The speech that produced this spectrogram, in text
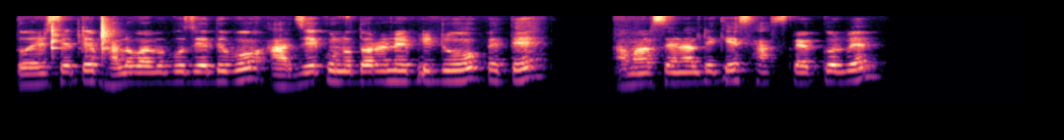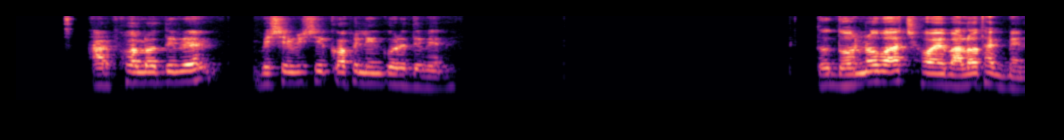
তো এর সাথে ভালোভাবে বুঝিয়ে দেব, আর যে কোনো ধরনের ভিডিও পেতে আমার চ্যানেলটিকে সাবস্ক্রাইব করবেন, আর ফলো দিবেন, বেশি বেশি কপি লিঙ্ক করে দিবেন। তো ধন্যবাদ, সবাই ভালো থাকবেন।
